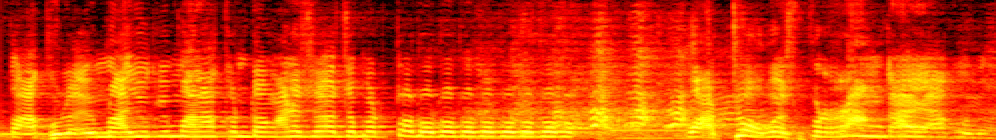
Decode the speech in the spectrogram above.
Tak goleki mlayu iki malah kentongane saya cepet turuk turuk turuk. Waduh, wis perang kae aku ya.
